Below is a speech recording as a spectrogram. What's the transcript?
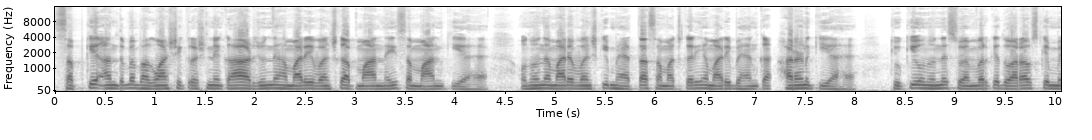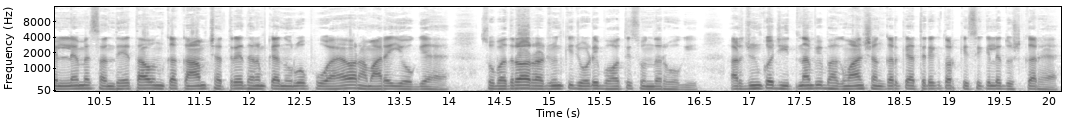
सबके अंत में भगवान श्री कृष्ण ने कहा, अर्जुन ने हमारे वंश का अपमान नहीं, सम्मान किया है। उन्होंने हमारे वंश की महत्ता समझकर ही हमारी बहन का हरण किया है। क्योंकि उन्होंने स्वयंवर के द्वारा उसके मिलने में संदेह था, उनका काम क्षत्रिय धर्म के अनुरूप हुआ है और हमारे योग्य है। सुभद्रा और अर्जुन की जोड़ी बहुत ही सुंदर होगी। अर्जुन को जीतना भी भगवान शंकर के अतिरिक्त और किसी के लिए दुष्कर है।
